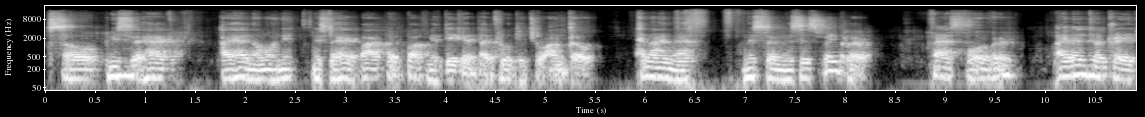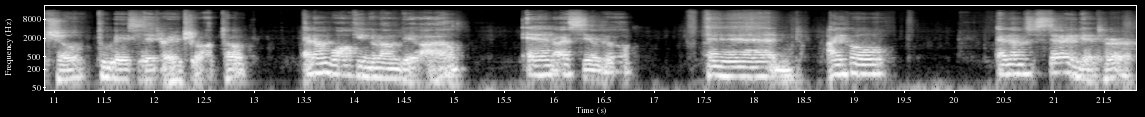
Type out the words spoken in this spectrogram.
So Mr. Hecht, I had no money. Mr. Hecht bought, bought me a ticket. I flew to Toronto and I met Mr. and Mrs. Winkler. Fast forward, I went to a trade show two days later in Toronto, and I'm walking along the aisle, and I see a girl, and I go, and I'm just staring at her,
